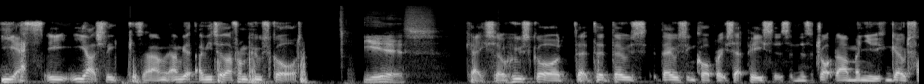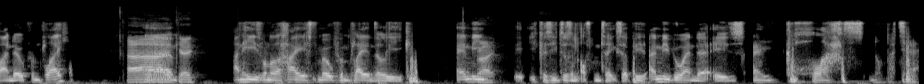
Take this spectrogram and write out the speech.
Yes, he, he actually. Because um, have you took that from who scored? Yes. Okay, so who scored? Th- th- those those incorporate set pieces, and there's a drop down menu you can go to find open play. Ah, Um, okay. And he's one of the highest from open play in the league. Emi, Right. because he doesn't often take set pieces. Emi Buenda is a class number ten.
